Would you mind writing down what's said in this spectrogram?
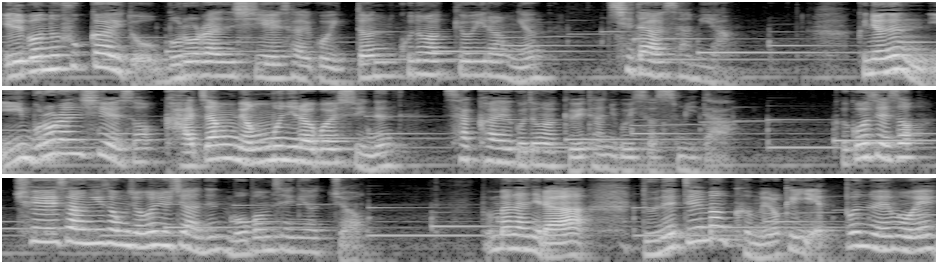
일본 홋카이도 무로란시에 살고 있던 고등학교 1학년 치다 사미양. 그녀는 이 무로란시에서 가장 명문이라고 할 수 있는 사카에 고등학교에 다니고 있었습니다. 그곳에서 최상위 성적을 유지하는 모범생이었죠. 뿐만 아니라 눈에 띌 만큼 이렇게 예쁜 외모에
